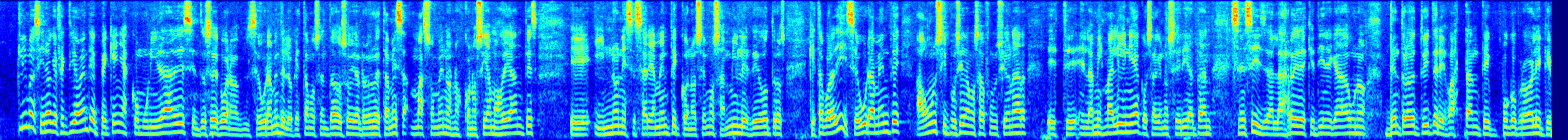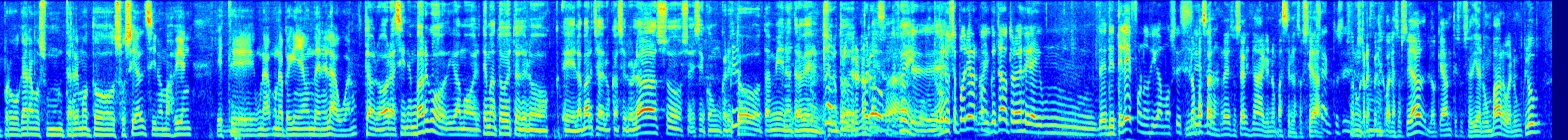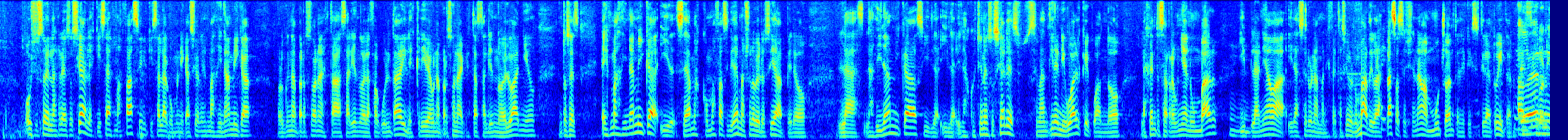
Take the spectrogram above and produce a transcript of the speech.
sino que efectivamente pequeñas comunidades, entonces, bueno, seguramente los que estamos sentados hoy alrededor de esta mesa más o menos nos conocíamos de antes eh, y no necesariamente conocemos a miles de otros que están por allí. Y seguramente aún si pusiéramos a funcionar este, en la misma línea, cosa que no sería tan sencilla, las redes que tiene cada uno dentro de Twitter es bastante poco probable que provocáramos un terremoto social, sino más bien este, una, una pequeña onda en el agua, ¿no? Claro, ahora sin embargo, digamos, el tema todo esto de los, eh, la marcha de los cacerolazos eh, se concretó también a través Claro, sobre todo pero- de pero- Facebook, ¿no? Pero se podría haber concretado a través de, un- de, de teléfonos, digamos. Es, No pasa en las redes sociales nada que no pase en la sociedad. Exacto, sí. Son un reflejo de la sociedad, lo que antes sucedía en un bar o en un club, hoy sucede en las redes sociales, quizás es más fácil, quizás la comunicación es más dinámica, porque una persona está saliendo de la facultad y le escribe a una persona que está saliendo del baño. Entonces es más dinámica y se da más con más facilidad y mayor velocidad, pero las, las dinámicas y, la- y la- y las cuestiones sociales se mantienen igual que cuando la gente se reunía en un bar y planeaba ir a hacer una manifestación en un bar. Digo, las plazas se llenaban mucho antes de que existiera Twitter. A es ver, importante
